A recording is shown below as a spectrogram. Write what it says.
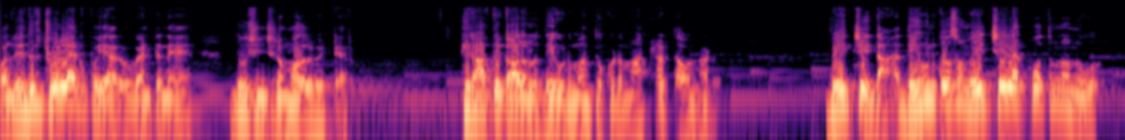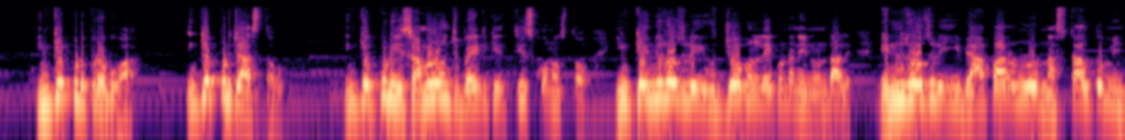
వాళ్ళు ఎదురు చూడలేకపోయారు. వెంటనే దూషించడం మొదలుపెట్టారు. ఈ రాత్రి కాలంలో దేవుడు మనతో కూడా మాట్లాడుతూ ఉన్నాడు. వెయిట్ చేయి. దా దేవుని కోసం వెయిట్ చేయలేకపోతున్నావు నువ్వు. ఇంకెప్పుడు ప్రభువా? ఇంకెప్పుడు చేస్తావు? ఇంకెప్పుడు ఈ శ్రమలోంచి బయటికి తీసుకొని వస్తావు? ఇంకెన్ని రోజులు ఈ ఉద్యోగం లేకుండా నేను ఉండాలి? ఎన్ని రోజులు ఈ వ్యాపారంలో నష్టాలతో మేము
